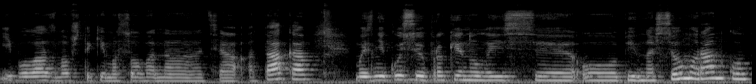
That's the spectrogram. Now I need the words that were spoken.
І була знов ж таки масована ця атака. Ми з Нікусею прокинулись е, о пів на сьому ранку,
